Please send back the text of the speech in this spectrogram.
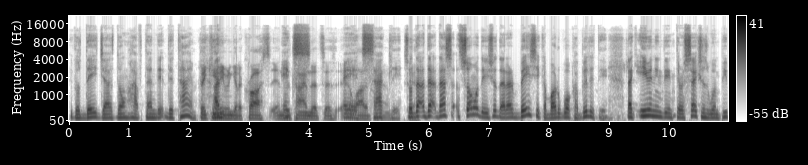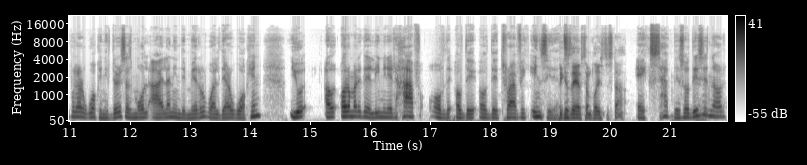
because they just don't have time, the, the time. They can't and even get across in ex- the time that's a, a lot of Exactly. So yeah. that, that, that's some of the issues that are basic about walkability. Like even in the intersections, when people are walking, if there is a small island in the middle while they are walking, you automatically eliminate half of the of the of the traffic incidents because they have some place to stop. Exactly. So this yeah. is not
